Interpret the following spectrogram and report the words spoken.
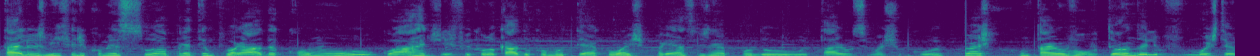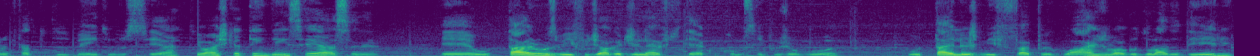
Tyler Smith ele começou a pré-temporada como guard, ele foi colocado como teco às pressas, né, quando o Tyron se machucou. Eu acho que com o Tyron voltando, ele mostrando que tá tudo bem, tudo certo, eu acho que a tendência é essa, né? É, o Tyron Smith joga de left tackle, como sempre jogou. O Tyler Smith vai pro guard logo do lado dele.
